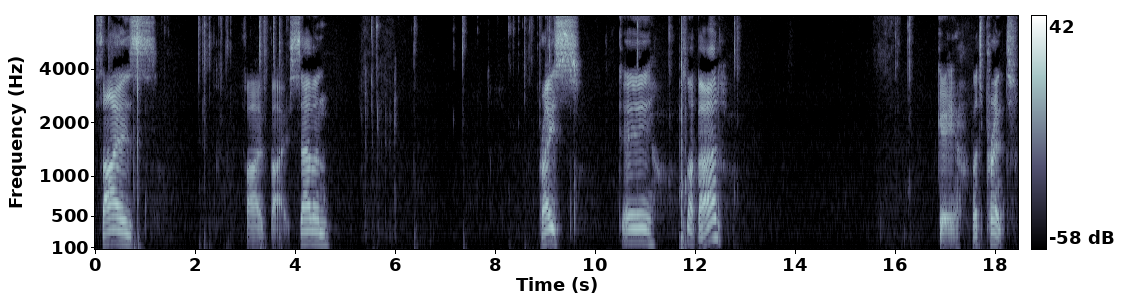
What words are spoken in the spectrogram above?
size, five by seven. Price, okay, it's not bad. Okay, let's print.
